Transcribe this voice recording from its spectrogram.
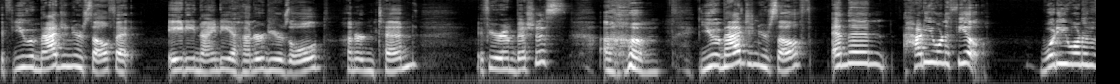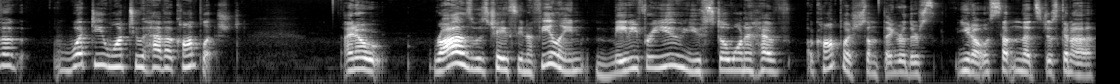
If you imagine yourself at 80, 90, 100 years old, 110, if you're ambitious, um, you imagine yourself and then how do you want to feel? What do you want to what do you want to have accomplished? I know Roz was chasing a feeling. Maybe for you, you still want to have accomplished something, or there's, you know, something that's just to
